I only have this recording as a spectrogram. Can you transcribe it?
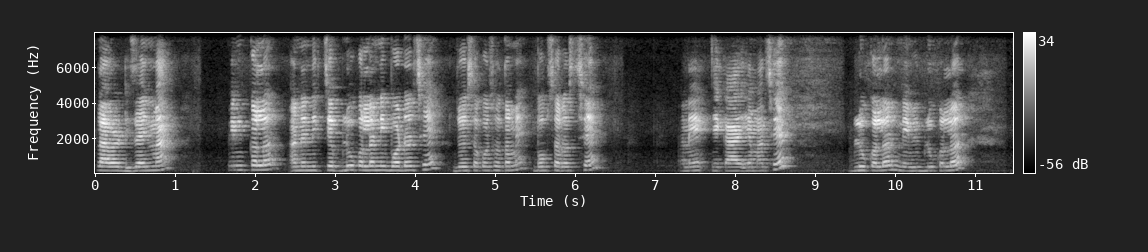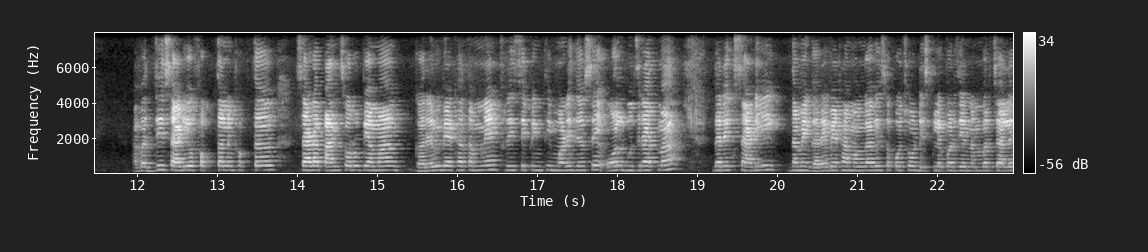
ફ્લાવર ડિઝાઇનમાં. પિંક કલર અને નીચે બ્લુ કલરની બોર્ડર છે. જોઈ શકો છો તમે, બહુ સરસ છે. અને એક આ એમાં છે, blue colour, navy blue colour. આ બધી સાડીઓ ફક્ત ને ફક્ત સાડા પાંચસો રૂપિયામાં ઘરે બી બેઠા તમને ફ્રી શિપિંગથી મળી જશે. ઓલ ગુજરાતમાં દરેક સાડી તમે ઘરે બેઠા મંગાવી શકો છો. ડિસ્પ્લે પર જે નંબર ચાલે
